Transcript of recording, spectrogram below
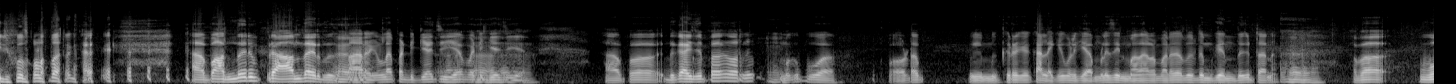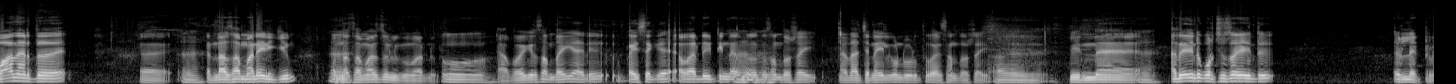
ഇരുപതോളം താരങ്ങൾ അപ്പോൾ അന്നൊരു പ്രാന്തായിരുന്നു താരങ്ങളെ പഠിക്കുക ചെയ്യുക പഠിക്കുക ചെയ്യുക അപ്പോൾ ഇത് കഴിഞ്ഞപ്പോൾ പറഞ്ഞു നമുക്ക് പോവാ. അവിടെ മിമിക്രിയൊക്കെ കലക്കി വിളിക്കുക നമ്മൾ സിനിമാ താരന്മാരെ നമുക്ക് എന്ത് കിട്ടാനാണ് അപ്പോൾ പോവാൻ നേരത്തെ രണ്ടാം സമ്മാനം എനിക്കും ഒന്നാം സമ്മാനം സുനിൽകുമാറിനും. അപ്പോൾ ഭയങ്കര സന്തോഷമായി. അതിൽ പൈസയൊക്കെ അവാർഡ് കിട്ടിയിട്ടുണ്ടായിരുന്നു. അതൊക്കെ സന്തോഷമായി. അത് അച്ഛന്റെ കയ്യിൽ കൊണ്ടു കൊടുത്തു വളരെ സന്തോഷമായി. പിന്നെ അത് കഴിഞ്ഞിട്ട് കുറച്ച് ദിവസം കഴിഞ്ഞിട്ട് ഒരു ലെറ്റർ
